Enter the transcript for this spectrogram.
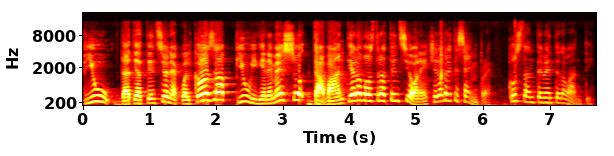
più date attenzione a qualcosa, più vi viene messo davanti alla vostra attenzione, ce l'avrete sempre, costantemente davanti.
